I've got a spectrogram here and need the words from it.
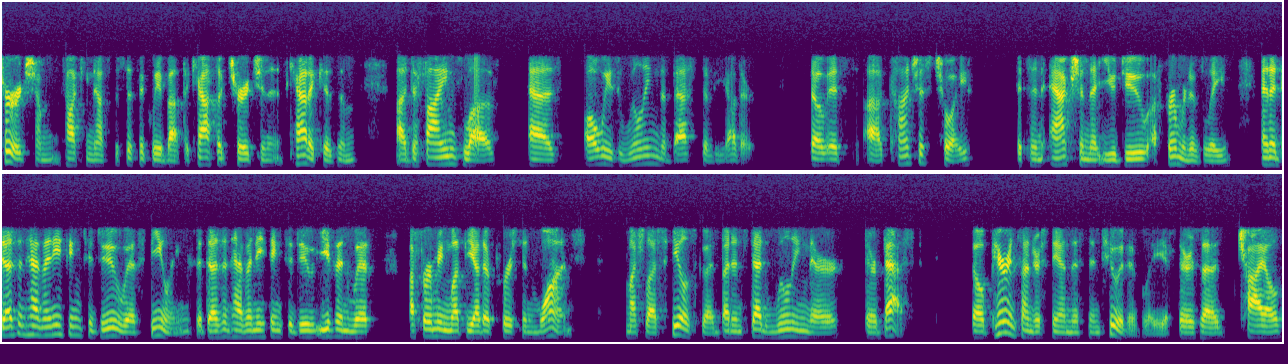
church, I'm talking now specifically about the Catholic Church and its catechism, uh, defines love as always willing the best of the other. So it's a conscious choice It's an action that you do affirmatively. And it doesn't have anything to do with feelings. It doesn't have anything to do even with affirming what the other person wants, much less feels good, but instead willing their, their best. So parents understand this intuitively. If there's a child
